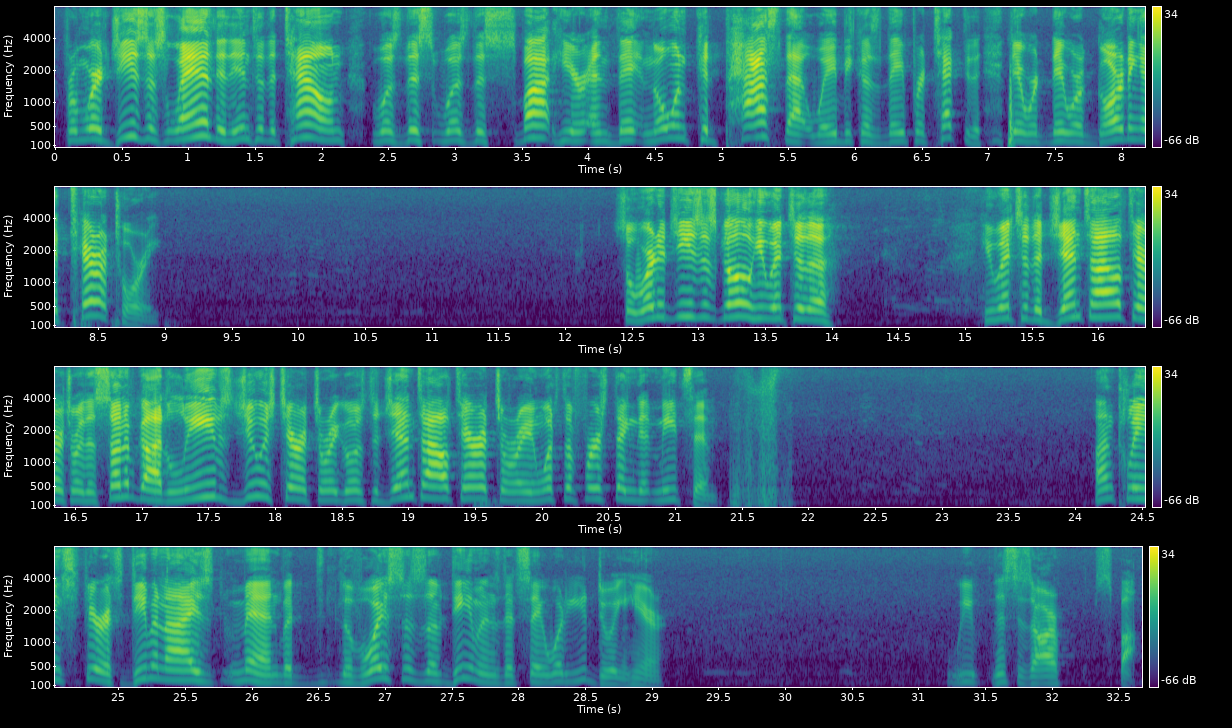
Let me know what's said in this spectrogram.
From where Jesus landed into the town was this, was this spot here, and they, no one could pass that way because they protected it. They were, they were guarding a territory. So where did Jesus go? He went to the he went to the Gentile territory. The Son of God leaves Jewish territory, goes to Gentile territory, and what's the first thing that meets him? Unclean spirits, demonized men, but the voices of demons that say, What are you doing here? We, this is our spot.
